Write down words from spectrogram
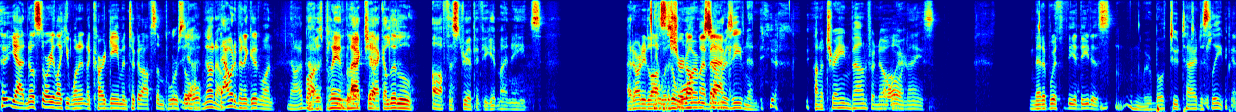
Though. yeah, no story like you won it in a card game and took it off some poor soul. Yeah, no, no. That would have been a good one. No, I I was it. playing blackjack a little off the strip, if you get my names. I'd already It lost was the a shirt warm off my back. summer's evening Yeah. on a train bound for nowhere. Oh, nice. Met up with the Adidas. Mm, We were both too tired to sleep. yeah.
